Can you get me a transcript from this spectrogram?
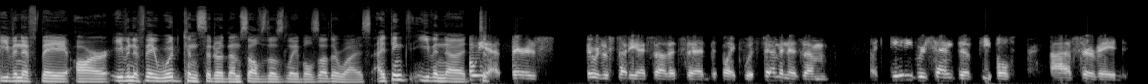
even if they are, even if they would consider themselves those labels otherwise. I think even uh, Oh yeah, there's there was a study I saw that said like with feminism, like 80% of people uh, surveyed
